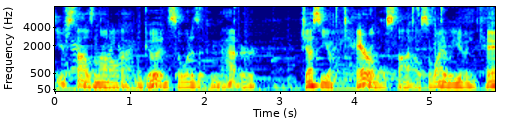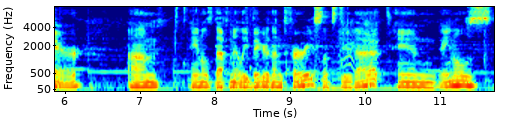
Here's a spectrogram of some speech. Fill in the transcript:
your style's not all that good, so what does it matter? Jessie, you have terrible style, so why do we even care? Um, anal's definitely bigger than furry, so let's do that. And anal's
